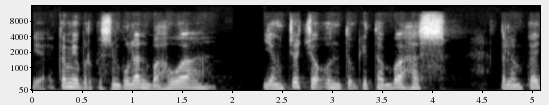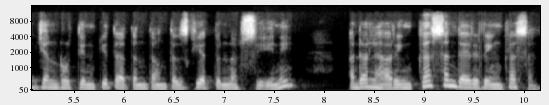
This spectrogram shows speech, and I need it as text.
Ya, kami berkesimpulan bahwa yang cocok untuk kita bahas dalam kajian rutin kita tentang tazkiyatun nafsi ini adalah ringkasan dari ringkasan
